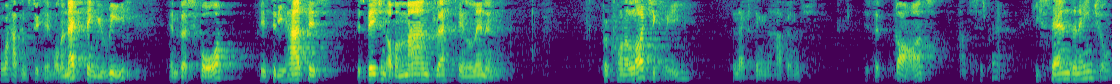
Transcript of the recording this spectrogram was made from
What happens to him? Well, the next thing we read in verse 4 is that he has this, this vision of a man dressed in linen. But chronologically, the next thing that happens is that God answers his prayer. He sends an angel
